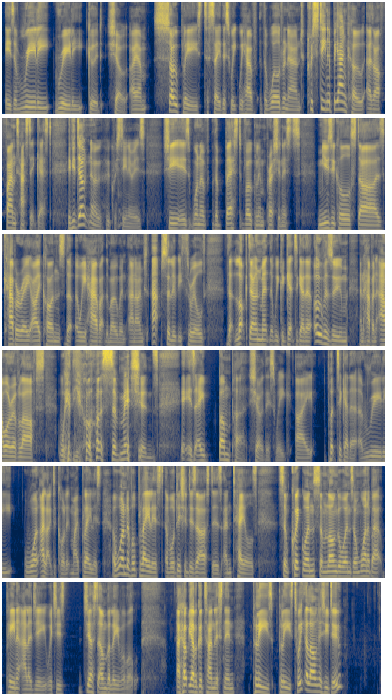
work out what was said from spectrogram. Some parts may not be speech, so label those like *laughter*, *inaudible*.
is a really, really good show. I am so pleased to say this week we have the world renowned Christina Bianco as our fantastic guest. If you don't know who Christina is, she is one of the best vocal impressionists musical stars, cabaret icons that we have at the moment. And I'm absolutely thrilled that lockdown meant that we could get together over Zoom and have an hour of laughs with your submissions. It is a bumper show this week. I put together a really what I like to call it my playlist, a wonderful playlist of audition disasters and tales. Some quick ones, some longer ones, and one about peanut allergy, which is just unbelievable. I hope you have a good time listening please, please tweet along as you do.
